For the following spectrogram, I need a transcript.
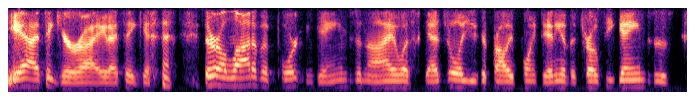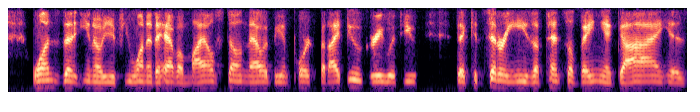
Yeah, I think you're right. I think there are a lot of important games in the Iowa schedule. You could probably point to any of the trophy games as ones that, you know, if you wanted to have a milestone, that would be important. But I do agree with you that considering he's a Pennsylvania guy, his,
